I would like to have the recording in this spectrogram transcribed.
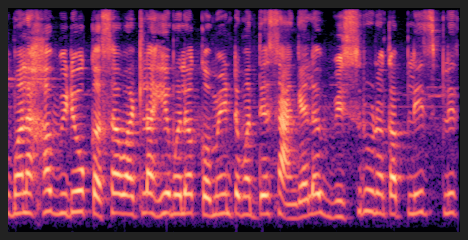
तुम्हाला हा व्हिडिओ कसा वाटला हे मला कमेंटमध्ये सांगायला विसरू नका. प्लीज प्लीज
